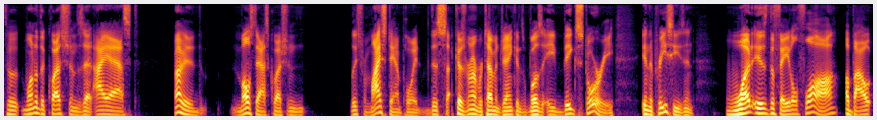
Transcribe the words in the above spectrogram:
to one of the questions that I asked, probably the most asked question, at least from my standpoint. This because remember Tevin Jenkins was a big story in the preseason. What is the fatal flaw about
